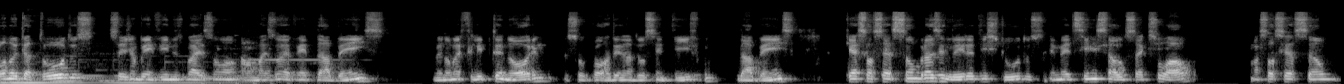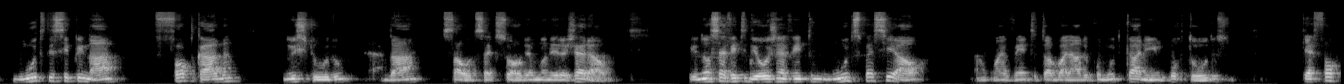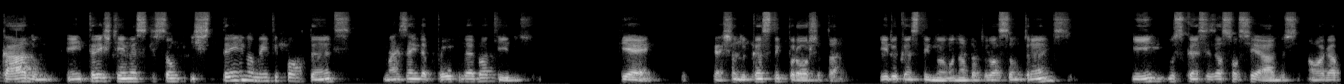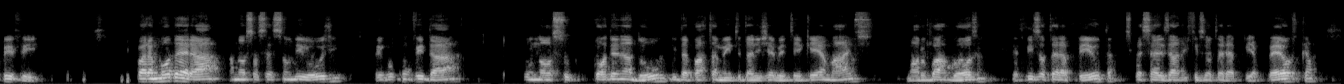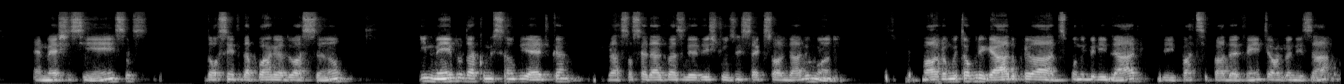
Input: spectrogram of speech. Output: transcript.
Boa noite a todos, sejam bem-vindos mais um, a mais um evento da ABENS. Meu nome é Felipe Tenório, eu sou coordenador científico da ABENS, que é a Associação Brasileira de Estudos em Medicina e Saúde Sexual, uma associação multidisciplinar focada no estudo da saúde sexual de uma maneira geral. E o nosso evento de hoje é um evento muito especial, é um evento trabalhado com muito carinho por todos, que é focado em três temas que são extremamente importantes, mas ainda pouco debatidos, que é a questão do câncer de próstata e do câncer de mama na população trans e os cânceres associados ao HPV. E para moderar a nossa sessão de hoje, eu vou convidar o nosso coordenador do departamento da LGBTQIA+, Mauro Barbosa, é fisioterapeuta, especializado em fisioterapia pélvica, é mestre em ciências, docente da pós-graduação e membro da Comissão de Ética da Sociedade Brasileira de Estudos em Sexualidade Humana. Mauro, muito obrigado pela disponibilidade de participar do evento e organizar.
